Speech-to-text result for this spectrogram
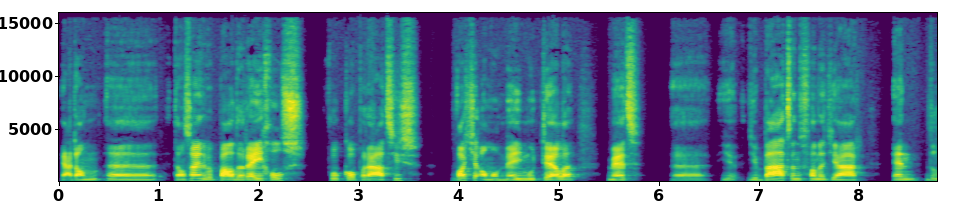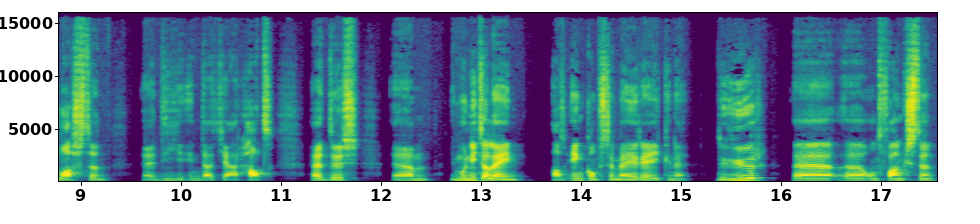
ja, dan, uh, dan zijn er bepaalde regels voor corporaties wat je allemaal mee moet tellen met je, je baten van het jaar en de lasten die je in dat jaar had. Dus um, je moet niet alleen als inkomsten meerekenen de huurontvangsten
